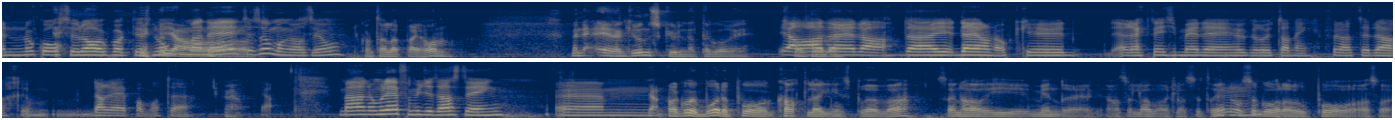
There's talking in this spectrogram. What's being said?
er noen år siden da faktisk nå, Ja. men det er ikke så mange år siden. du kan telle på ei hånd. men er det grunnskolen dette går i? Ja, det er det. Det, er- det er nok. Eh, Jeg regner ikke med det er høyere utdanning, for at det der, der er på en måte Ja. Men om det er for mye testing ehm, Ja, Det går jo både på kartleggingsprøver, som en har i mindre, altså lavere klassetrinn, mm. og så går det jo på altså,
